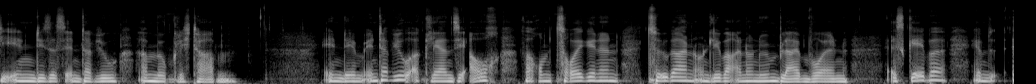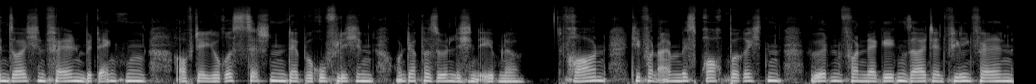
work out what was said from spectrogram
die Ihnen dieses Interview ermöglicht haben. In dem Interview erklären sie auch, warum Zeuginnen zögern und lieber anonym bleiben wollen. Es gäbe in solchen Fällen Bedenken auf der juristischen, der beruflichen und der persönlichen Ebene. Frauen, die von einem Missbrauch berichten, würden von der Gegenseite in vielen Fällen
